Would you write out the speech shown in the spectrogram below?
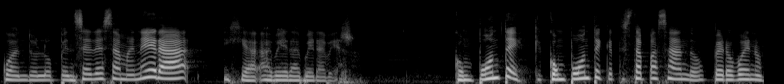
cuando lo pensé de esa manera, dije, a, ver, a ver, a ver. Componte, que componte, ¿qué te está pasando? Pero bueno,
